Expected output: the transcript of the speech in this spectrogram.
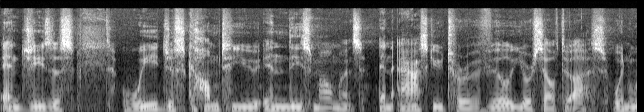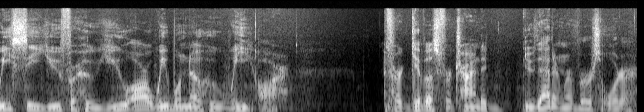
And Jesus, we just come to you in these moments and ask you to reveal yourself to us. When we see you for who you are, we will know who we are. Forgive us for trying to do that in reverse order.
